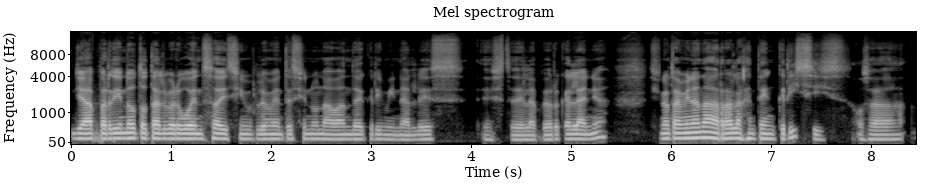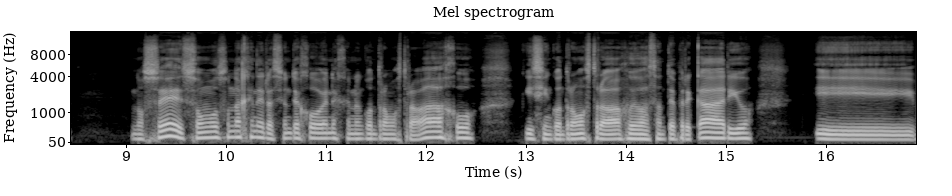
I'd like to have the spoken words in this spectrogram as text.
ya perdiendo total vergüenza y simplemente siendo una banda de criminales este, de la peor calaña, sino también han agarrado a la gente en crisis. O sea, no sé, somos una generación de jóvenes que no encontramos trabajo y si encontramos trabajo es bastante precario y,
